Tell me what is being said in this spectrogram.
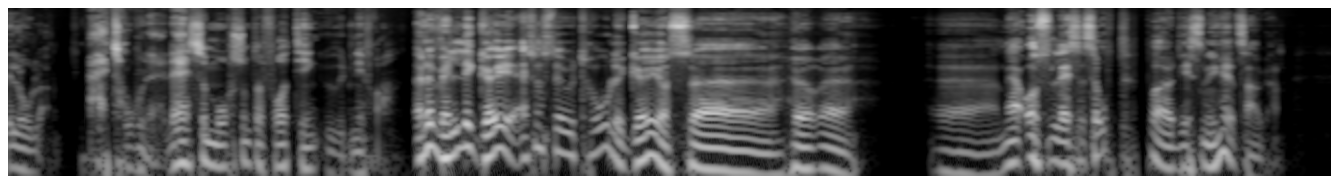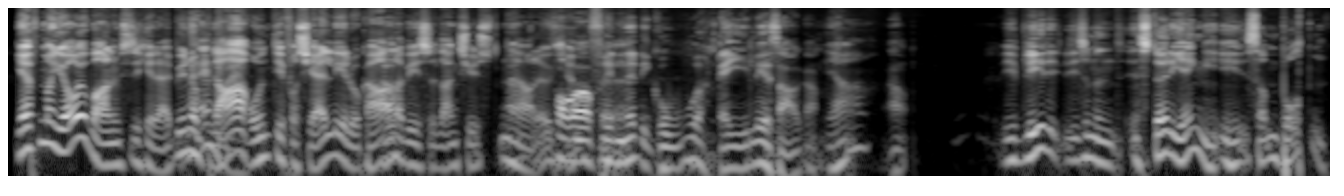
Lola? Jeg tror det. Det er så morsomt å få ting utenifra. Ja, det er veldig gøy. Jeg syns det er utrolig gøy å uh, høre uh, Nei, også lese seg opp på disse nyhetssakene. Ja, for man gjør jo vanligvis ikke det. Jeg begynner Nei, å bla nei. rundt i forskjellige lokalaviser langs kysten her. Det er jo For å finne de gode, deilige sakene. Ja. Ja. Vi blir liksom en, en større gjeng i samme båten.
